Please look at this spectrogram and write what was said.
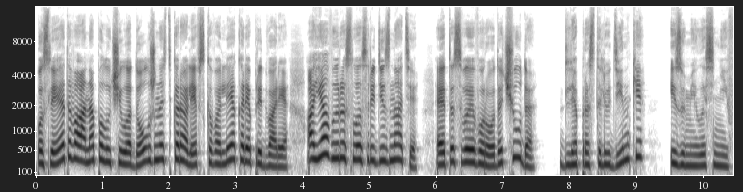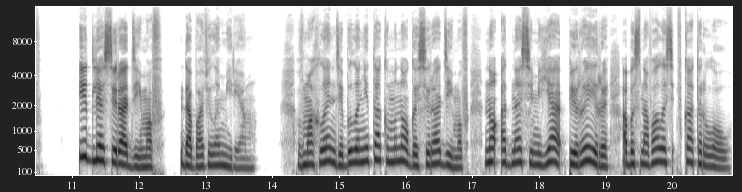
После этого она получила должность королевского лекаря при дворе, а я выросла среди знати. Это своего рода чудо. Для простолюдинки? Изумилась Ниф. И для сиродимов, добавила Мириам. В Махленде было не так много сиродимов, но одна семья, Пирейры, обосновалась в Катерлоу.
